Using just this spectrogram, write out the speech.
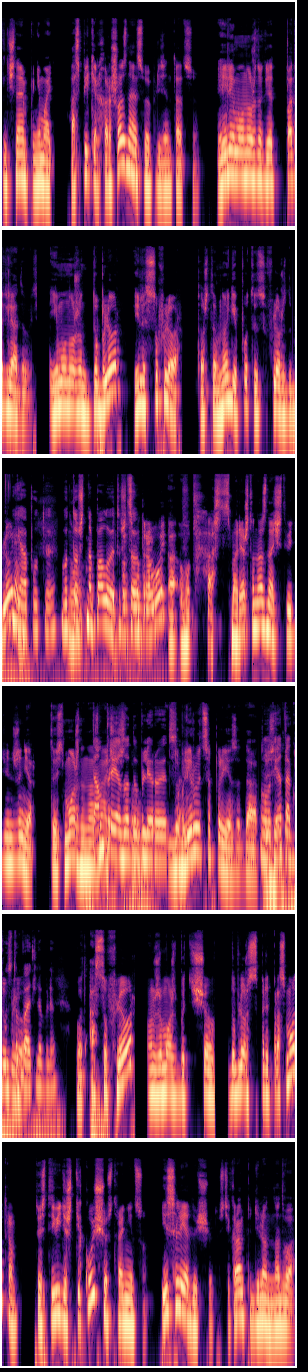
начинаем понимать, а спикер хорошо знает свою презентацию? Или ему нужно где-то подглядывать? Ему нужен дублер или суфлер? Потому что многие путают суфлер с дублером. Я путаю. Вот ну, то, что на полу, это что? смотровой, а, вот, а смотря что назначит видеоинженер. То есть можно назначить... Там преза дублируется. Дублируется преза, да. Вот я так дублер. выступать люблю. Вот. А суфлер, он же может быть еще дублер с предпросмотром, то есть ты видишь текущую страницу и следующую. То есть экран поделен на два.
